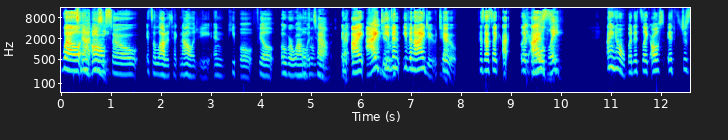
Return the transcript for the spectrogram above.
Well, and easy. also it's a lot of technology, and people feel overwhelmed, with tech. Overwhelmed, And. I I do. even even I do too, because that's like I like, like, I old lady. I know, but it's like also it's just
